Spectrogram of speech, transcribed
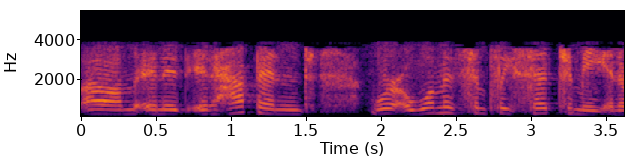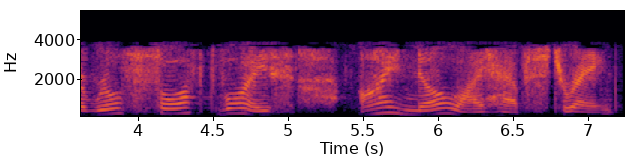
um, and it it happened where a woman simply said to me in a real soft voice, I know I have strength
